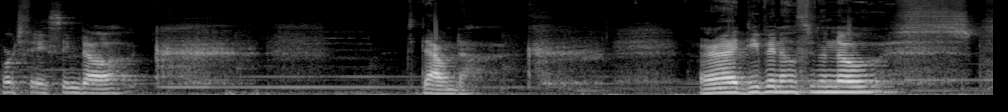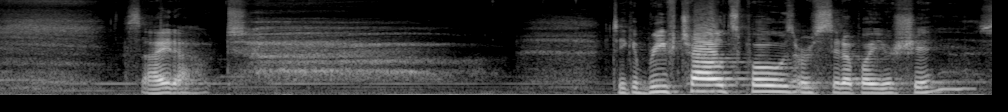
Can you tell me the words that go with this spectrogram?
Upward facing dog to down dog. All right, deep inhale through the nose, side out. Take a brief child's pose or sit up on your shins.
